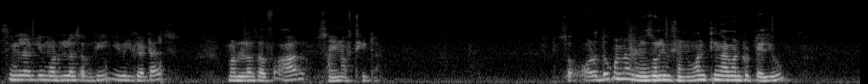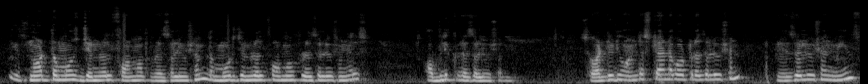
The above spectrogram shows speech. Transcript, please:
Similarly modulus of B you will get as modulus of R sine of theta so orthogonal resolution one thing I want to tell you is not the most general form of resolution. The most general form of resolution is oblique resolution. So what did you understand about resolution? Resolution means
